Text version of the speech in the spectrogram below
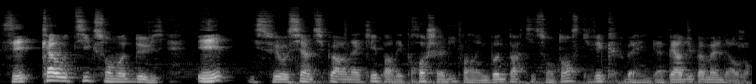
C'est chaotique son mode de vie. Et il se fait aussi un petit peu arnaquer par des proches à lui pendant une bonne partie de son temps, ce qui fait que ben, il a perdu pas mal d'argent.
